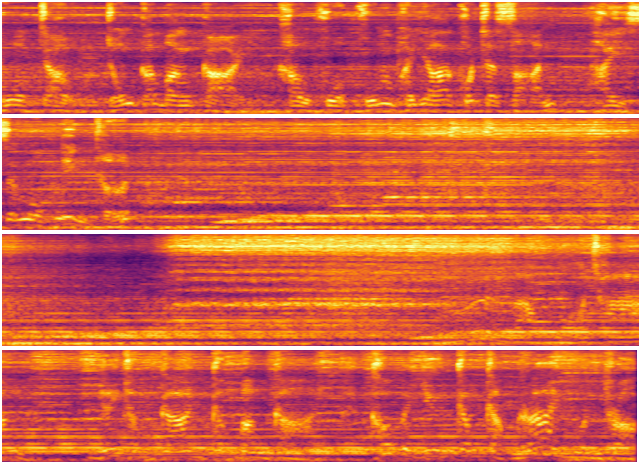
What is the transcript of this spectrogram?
พวกเจ้าจงกำบังกาย เข้าควบคุมพญาคชสารให้สงบนิ่งเถิด เมื่อเหล่าหมอช้าง ได้ทำการกำบังกายเข้าไปยืนกำกับร่ายมนตรา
